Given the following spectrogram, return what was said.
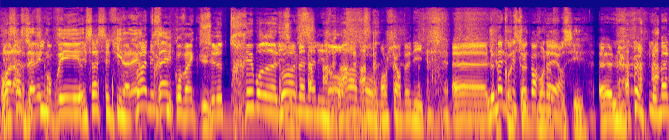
Voilà, ça, vous c'est avez une- compris. Et ça, c'est une a l'air bonne très convaincu. C'est une très bonne analyse. Bonne analyse, bravo mon cher Denis. Euh, le match des de supporters. Euh, le, le match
